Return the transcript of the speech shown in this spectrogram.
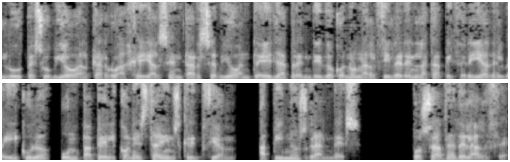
Lupe subió al carruaje y al sentarse vio ante ella prendido con un alfiler en la tapicería del vehículo, un papel con esta inscripción. A pinos grandes. Posada del Alce.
